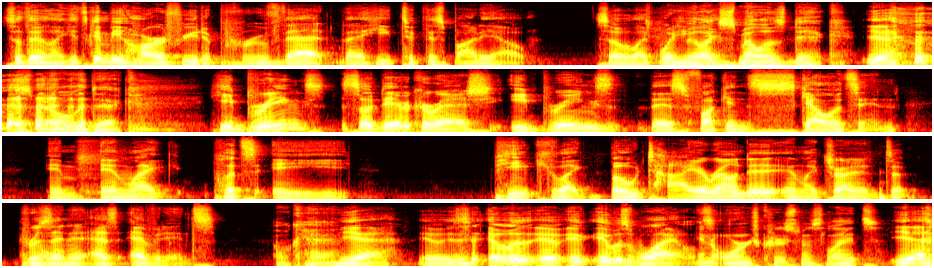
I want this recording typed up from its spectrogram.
so they're like it's to be hard for you to prove that that he took this body out. So like what he They like did- smell his dick. yeah. Smell the dick. he brings so David Koresh, he brings this fucking skeleton and and like puts a pink like bow tie around it and like try to, to present it as evidence. Okay. Yeah, it was it was it, it, it was wild. And orange Christmas lights. yeah.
